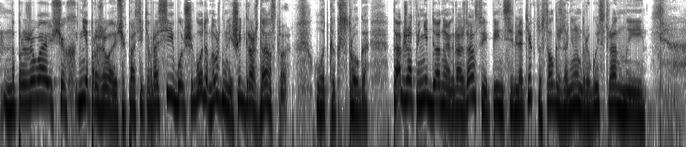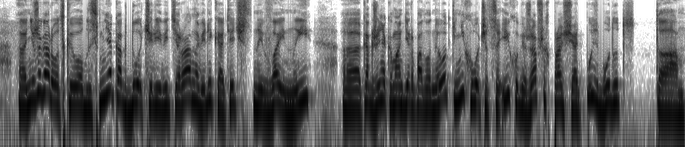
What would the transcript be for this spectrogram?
на проживающих, не проживающих, простите, в России больше года нужно лишить гражданства. Вот как строго. Также отменить двойное гражданство и пенсии для тех, кто стал гражданином другой страны. А, Нижегородская область. Мне, как дочери ветерана Великой Отечественной войны, а, как жене командира подводной лодки, не хочется их убежавших прощать. Пусть будут там.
